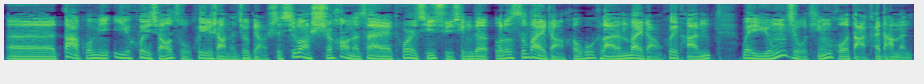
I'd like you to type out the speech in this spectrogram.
呃，大国民议会小组会议上呢，就表示希望十号呢在土耳其举行的俄罗斯外长和乌克兰外长会谈为永久停火打开大门。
